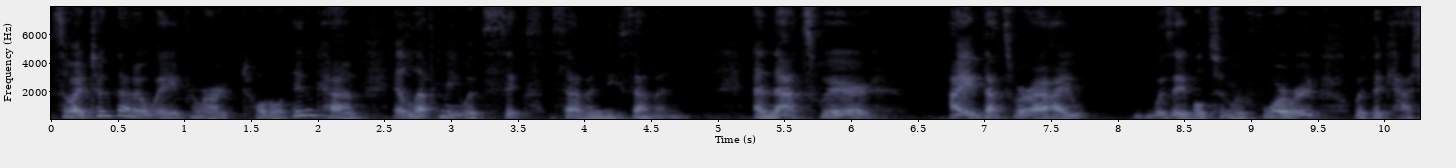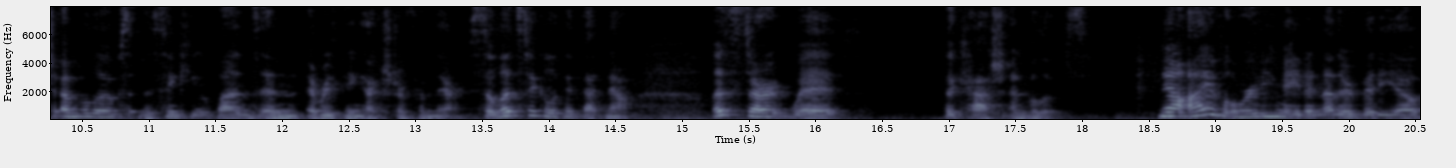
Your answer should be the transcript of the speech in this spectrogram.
So I took that away from our total income, it left me with 677 And that's where I that's where I was able to move forward with the cash envelopes and the sinking funds and everything extra from there. So let's take a look at that now. Let's start with the cash envelopes. Now I have already made another video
